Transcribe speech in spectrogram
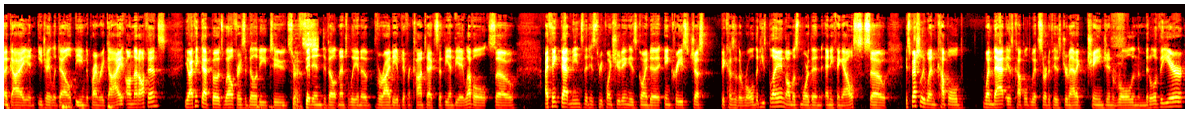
a guy in EJ Liddell being the primary guy on that offense, you know I think that bodes well for his ability to sort of fit in developmentally in a variety of different contexts at the NBA level. So I think that means that his three point shooting is going to increase just because of the role that he's playing, almost more than anything else. So especially when coupled when that is coupled with sort of his dramatic change in role in the middle of the year,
